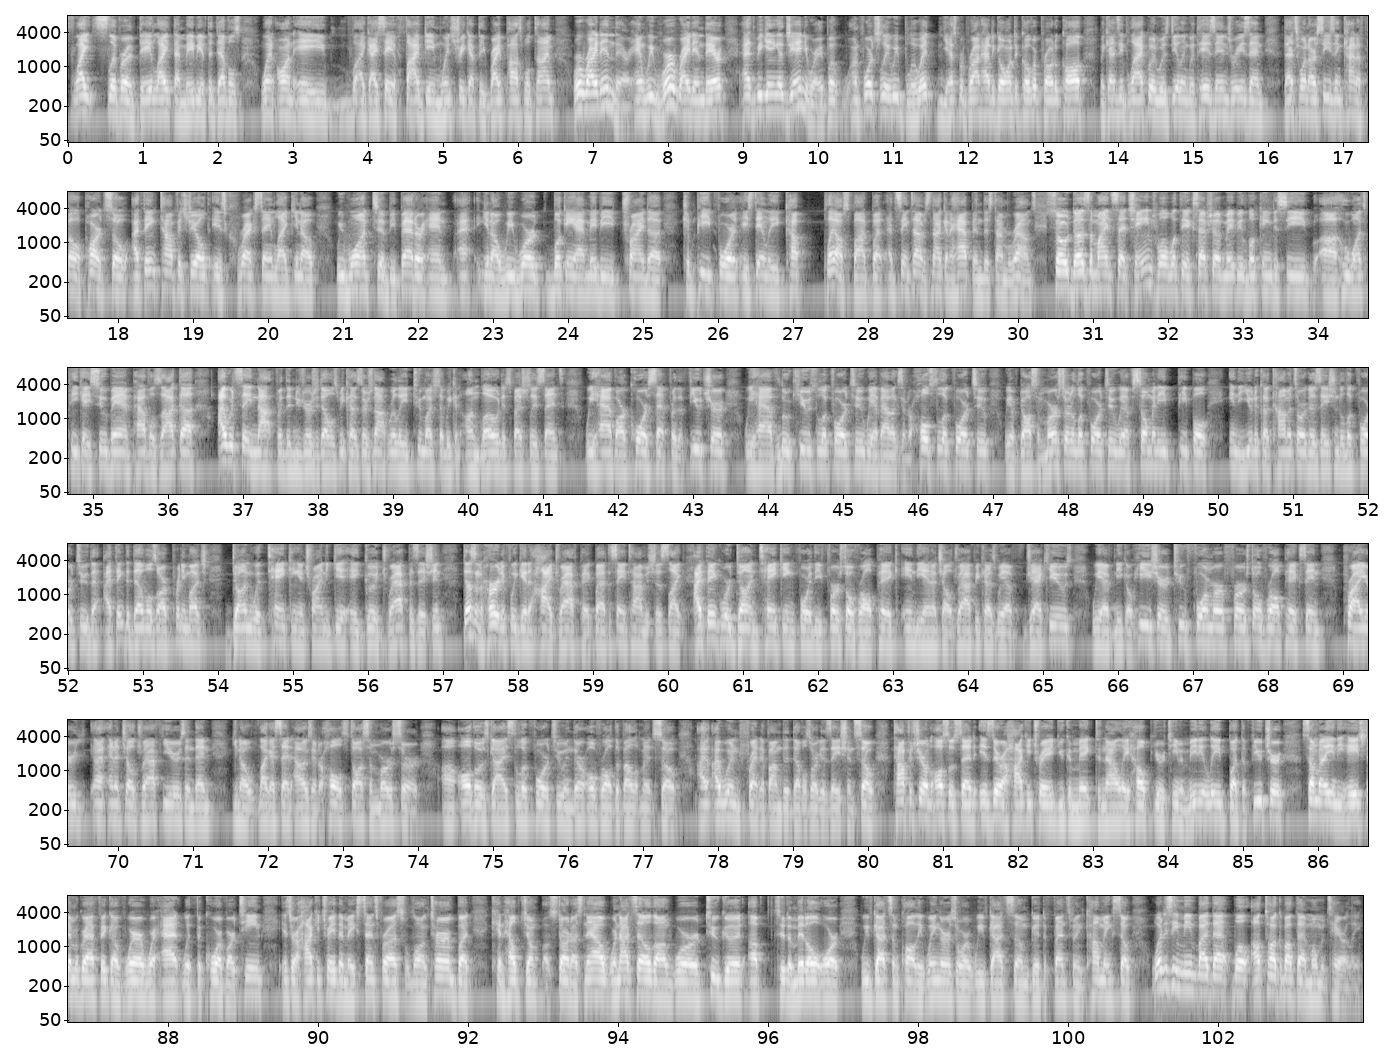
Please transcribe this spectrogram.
slight sliver of daylight that maybe if the Devils went on a, like I say, a five game win streak at the right possible time, we're right in there. And we were right in there at the beginning of January. But unfortunately, we blew it. Jesper Bratt had to go onto COVID protocol. Mackenzie Blackwood was dealing with his injuries, and that's when our season kind of fell apart. So I think Tom Fitzgerald is correct saying, like, you know, we want to be better. And, uh, you know, we were looking at maybe trying to compete for a Stanley Cup playoff spot, but at the same time, it's not going to happen this time around. So, does the mindset change? Well, with the exception of maybe looking to see uh, who wants PK Subban, Pavel Zacha, I would say not for the New Jersey Devils because there's not really too much that we can unload, especially since we have our core set for the future. We have Luke Hughes to look forward to. We have Alexander Holtz to look forward to. We have Dawson Mercer to look forward to. We have so many people in the Utica Comets organization to look forward to that I think the Devils are pretty much done with tanking and trying to get a good draft position. Doesn't hurt if we get a high draft pick, but at the same time, it's just like I think we're done tanking for the first overall pick in the NHL draft because we have Jack Hughes, we have Nico Two former first overall picks in prior uh, NHL draft years, and then you know, like I said, Alexander Holtz, Dawson Mercer, uh, all those guys to look forward to in their overall development. So I, I wouldn't fret if I'm the Devils organization. So Tom Fitzgerald also said, "Is there a hockey trade you can make to not only help your team immediately, but the future? Somebody in the age demographic of where we're at with the core of our team. Is there a hockey trade that makes sense for us long term, but can help jump start us now? We're not settled on we're too good up to the middle, or we've got some quality wingers, or We've got some good defensemen coming. So, what does he mean by that? Well, I'll talk about that momentarily.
